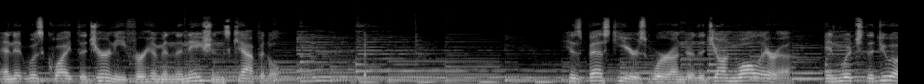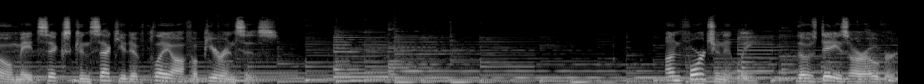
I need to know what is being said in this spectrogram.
and it was quite the journey for him in the nation's capital. His best years were under the John Wall era, in which the duo made six consecutive playoff appearances. Unfortunately, those days are over,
